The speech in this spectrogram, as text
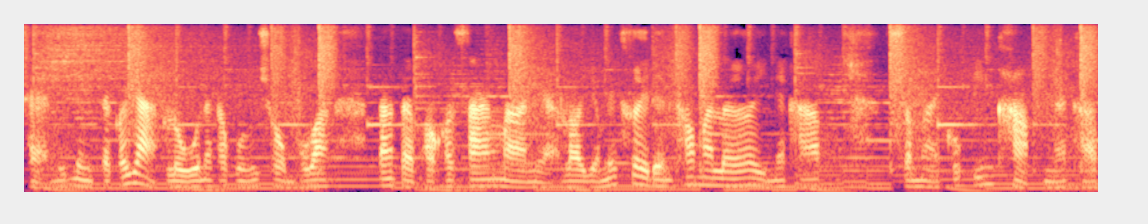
ฉะๆนิดนึงแต่ก็อยากรู้นะครับ คุณผู้ชมเพราะว่า ตั้งแต่พอเขาสร้างมาเนี่ยเรายังไม่เคยเดินเข้ามาเลยนะครับ สมัยคุกกิ้งขับนะครับ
